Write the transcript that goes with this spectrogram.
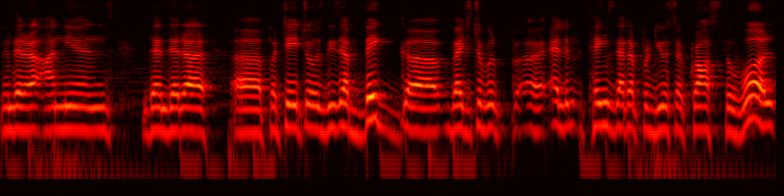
then there are onions, then there are uh, potatoes. These are big uh, vegetable uh, things that are produced across the world.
